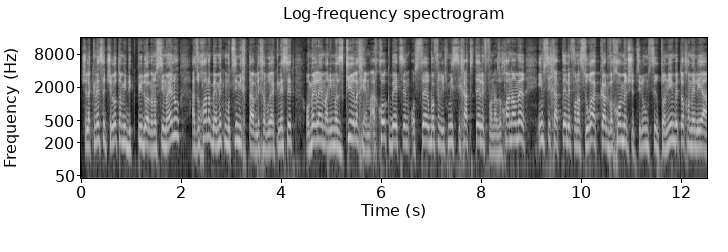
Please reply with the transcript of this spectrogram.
של הכנסת שלא תמיד הקפידו על הנושאים האלו, אז אוחנה באמת מוציא מכתב לחברי הכנסת, אומר להם, אני מזכיר לכם, החוק בעצם אוסר באופן רשמי שיחת טלפון, אז אוחנה אומר, אם שיחת טלפון אסורה, קל וחומר שצילום סרטונים בתוך המליאה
